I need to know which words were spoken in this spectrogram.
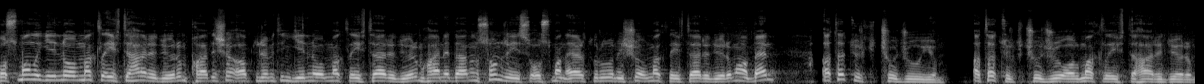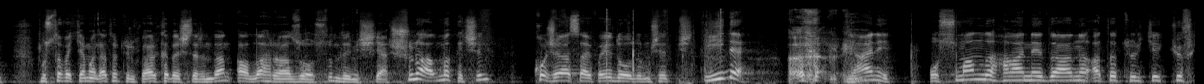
Osmanlı gelini olmakla iftihar ediyorum. Padişah Abdülhamit'in gelini olmakla iftihar ediyorum. Hanedanın son reisi Osman Ertuğrul'un eşi olmakla iftihar ediyorum ama ben Atatürk çocuğuyum. Atatürk çocuğu olmakla iftihar ediyorum. Mustafa Kemal Atatürk ve arkadaşlarından Allah razı olsun demiş. Yani şunu almak için koca sayfayı doldurmuş etmiş. İyi de yani Osmanlı hanedanı Atatürk'e küfür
